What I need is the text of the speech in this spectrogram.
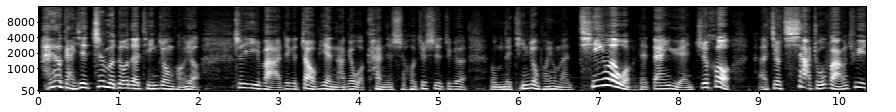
还要感谢这么多的听众朋友。志毅把这个照片拿给我看的时候，就是这个我们的听众朋友们听了我们的单元之后，呃，就下厨房去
